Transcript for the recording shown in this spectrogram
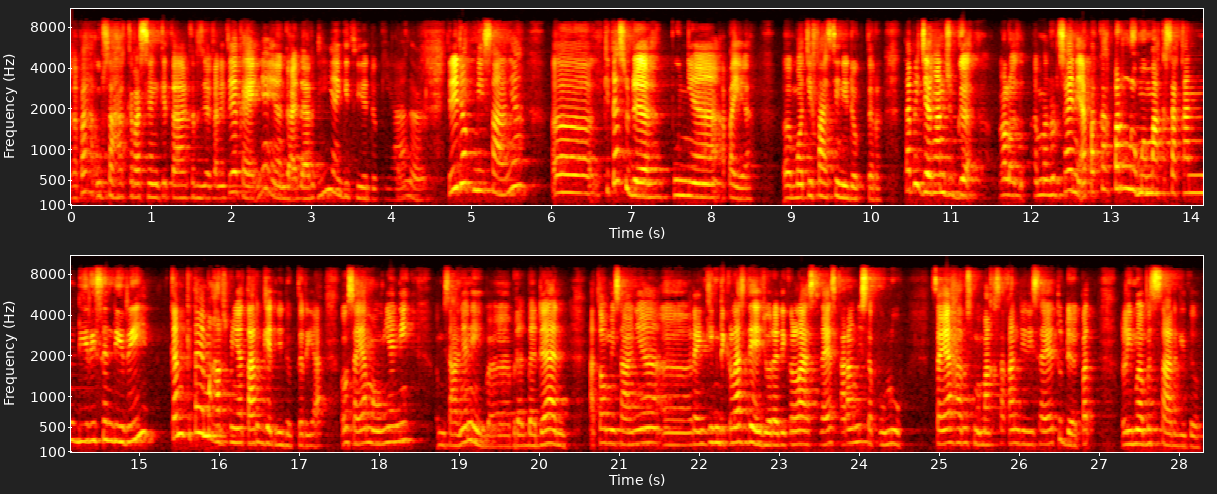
apa usaha keras yang kita kerjakan itu ya kayaknya ya nggak ada artinya gitu ya dok ya. Benar. Jadi dok misalnya eh, kita sudah punya apa ya eh, motivasi nih dokter, tapi jangan juga kalau menurut saya nih apakah perlu memaksakan diri sendiri? Kan kita memang harus punya target nih dokter ya. Oh saya maunya nih misalnya nih berat badan atau misalnya eh, ranking di kelas deh juara di kelas. Saya sekarang nih 10 saya harus memaksakan diri saya tuh dapat lima besar gitu.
